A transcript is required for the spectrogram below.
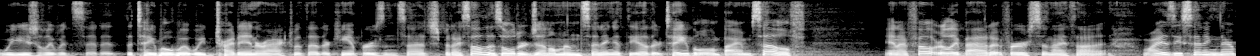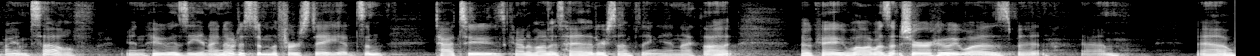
we usually would sit at the table, but we'd try to interact with other campers and such. But I saw this older gentleman sitting at the other table by himself, and I felt really bad at first. And I thought, why is he sitting there by himself? And who is he? And I noticed him the first day. He had some tattoos kind of on his head or something. And I thought, okay, well, I wasn't sure who he was, but um, uh,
